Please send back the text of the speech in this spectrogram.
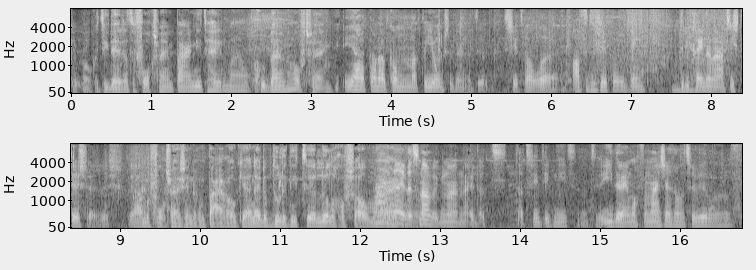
Ik heb ook het idee dat er volgens mij een paar niet helemaal goed bij hun hoofd zijn. Ja, dat kan ook komen omdat ik de jongste ben natuurlijk. Ik zit wel eh, af en toe zitten, ik denk drie generaties tussen. Dus. Ja, maar volgens mij zijn er een paar ook. Ja, nee, dat bedoel ik niet eh, lullig of zo. Maar, Nee, nee, dat snap ik, maar nee, dat, dat vind ik niet. Dat, eh, iedereen mag van mij zeggen wat ze willen. Of,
